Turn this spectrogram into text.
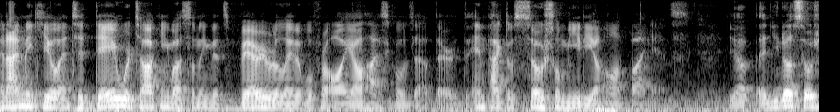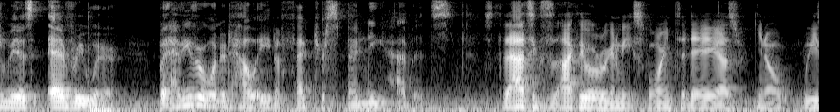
And I'm Nikhil, and today we're talking about something that's very relatable for all y'all high schoolers out there the impact of social media on finance. Yep, and you know social media is everywhere. But have you ever wondered how it affect your spending habits? So that's exactly what we're going to be exploring today as you know we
